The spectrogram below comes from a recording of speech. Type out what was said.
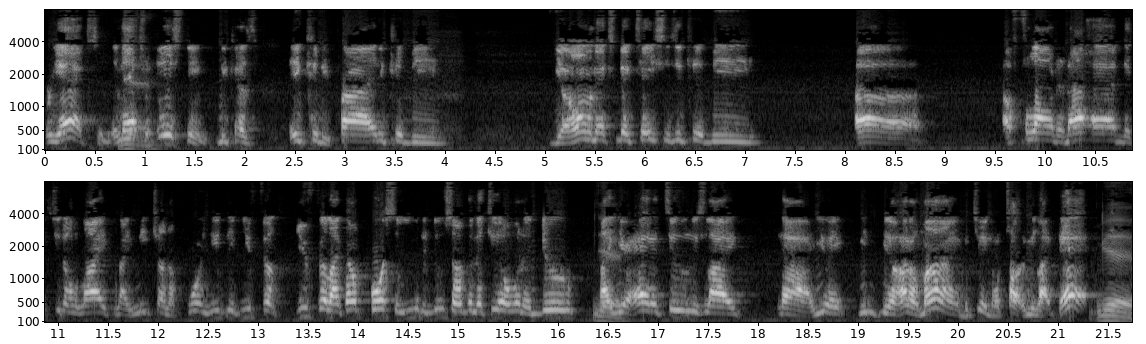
reaction, a natural instinct because it could be pride, it could be your own expectations, it could be uh, a flaw that I have that you don't like, like me trying to force you. You feel you feel like I'm forcing you to do something that you don't want to do. Like your attitude is like nah, you ain't, you, you know, I don't mind, but you ain't gonna talk to me like that. Yeah.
